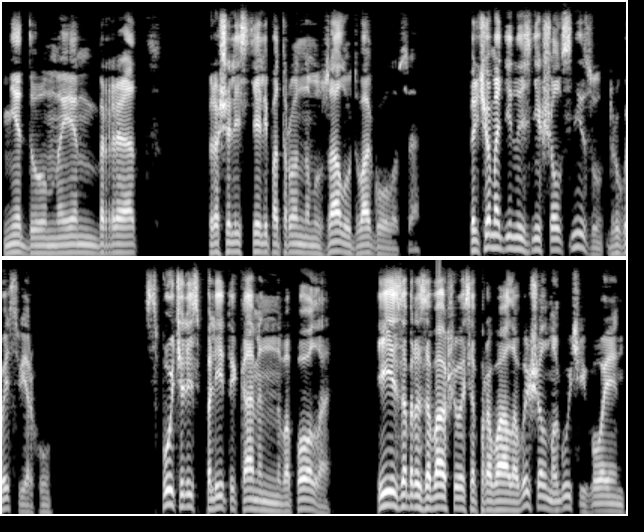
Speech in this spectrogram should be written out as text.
Не думаем, брат. Прошелестели по тронному залу два голоса. Причем один из них шел снизу, другой сверху. спучились плиты каменного пола, и из образовавшегося провала вышел могучий воин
